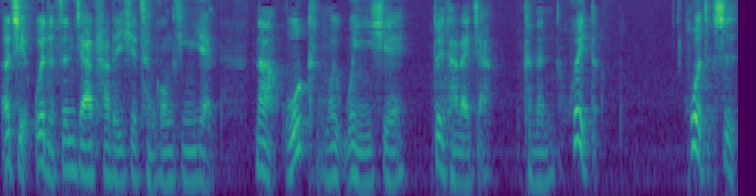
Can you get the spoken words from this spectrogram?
而且为了增加他的一些成功经验，那我可能会问一些对他来讲可能会的，或者是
